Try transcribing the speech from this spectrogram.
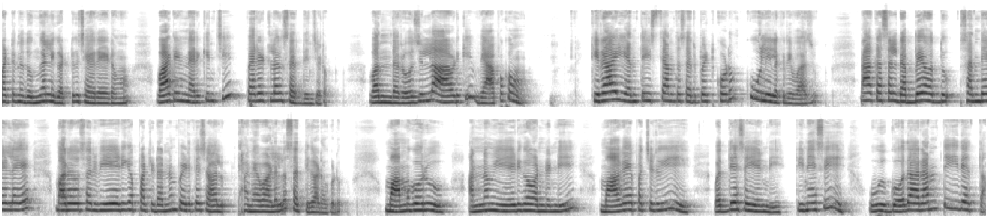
పట్టిన దొంగల్ని గట్టుకు చేరేయడం వాటిని నరికించి పెరట్లోకి సర్దించడం. వంద రోజుల్లో ఆవిడకి వ్యాపకం. కిరాయి ఎంత ఇస్తే అంత సరిపెట్టుకోవడం కూలీలకు రివాజు. నాకు అసలు డబ్బే వద్దు సందేళ్ళే మరోసారి వేడిగా పట్టడన్నం పెడితే చాలు అనేవాళ్ళలో సత్తిగాడొకడు మా అమ్మగారు అన్నం ఏడిగా వండండి మాగాయ పచ్చడి వద్దేసేయండి తినేసి గోదారంతా ఇదేస్తా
